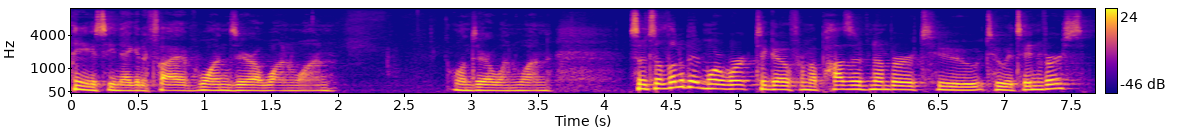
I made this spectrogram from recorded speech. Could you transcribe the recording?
And you can see negative 5, 1, 0, 1, 1, 1, 0, 1, 1. So it's a little bit more work to go from a positive number to, to its inverse,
